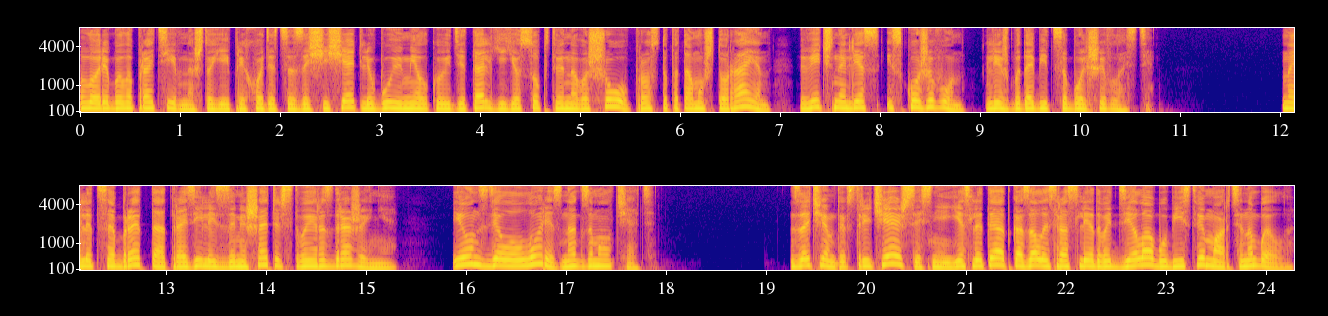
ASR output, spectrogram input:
Лори было противно, что ей приходится защищать любую мелкую деталь ее собственного шоу просто потому, что Райан вечно лез из кожи вон, лишь бы добиться большей власти. На лице Бретта отразились замешательство и раздражение, и он сделал Лори знак замолчать. Зачем ты встречаешься с ней, если ты отказалась расследовать дело об убийстве Мартина Белла?»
